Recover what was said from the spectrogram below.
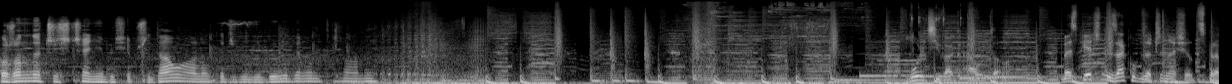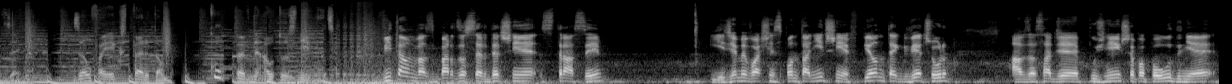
Porządne czyszczenie by się przydało, ale te drzwi nie były demontowane. Multiwag Auto. Bezpieczny zakup zaczyna się od sprawdzenia. Zaufaj ekspertom. Kup pewne auto z Niemiec. Witam Was bardzo serdecznie z trasy. Jedziemy właśnie spontanicznie w piątek wieczór, a w zasadzie późniejsze popołudnie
